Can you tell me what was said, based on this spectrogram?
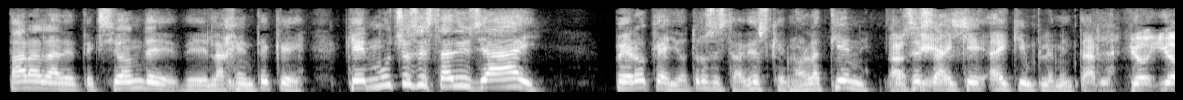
para la detección de, de la gente que, que en muchos estadios ya hay, pero que hay otros estadios que no la tienen. Entonces hay que, hay que implementarla. Yo, yo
